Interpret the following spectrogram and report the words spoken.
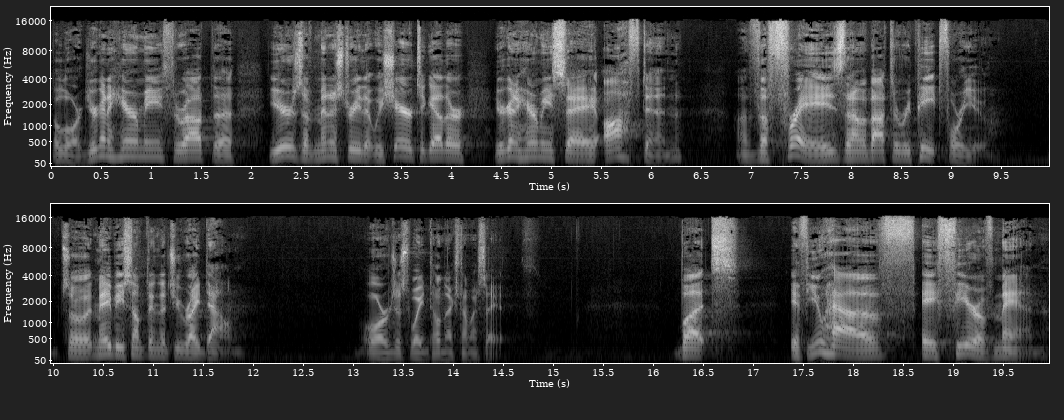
the Lord. You're going to hear me throughout the years of ministry that we share together, you're going to hear me say often uh, the phrase that I'm about to repeat for you. So it may be something that you write down or just wait until next time I say it. But if you have a fear of man,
